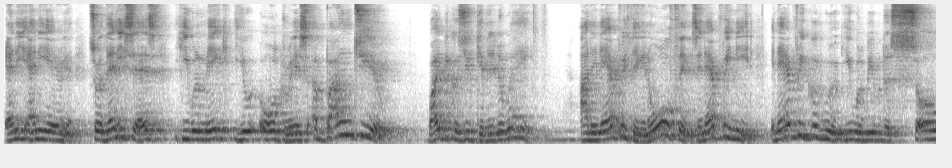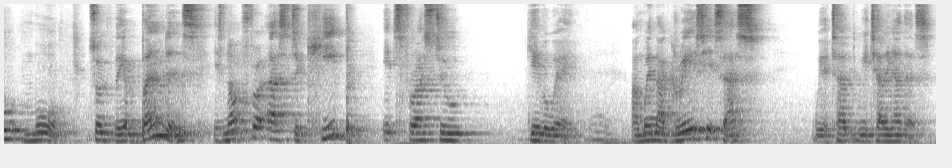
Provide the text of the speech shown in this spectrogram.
any any area. So then he says, He will make you all grace abound to you. Why? Because you've given it away. And in everything, in all things, in every need, in every good work, you will be able to sow more. So the abundance is not for us to keep, it's for us to give away. And when that grace hits us, we are tell, we're telling others.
